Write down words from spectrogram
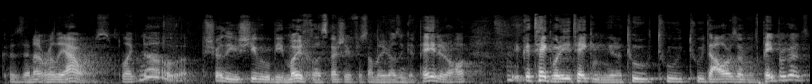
because they're not really ours. I'm like, no, sure the yeshiva would be moichel, especially for somebody who doesn't get paid at all. You could take, what are you taking, you know, two, two, two dollars of paper goods?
